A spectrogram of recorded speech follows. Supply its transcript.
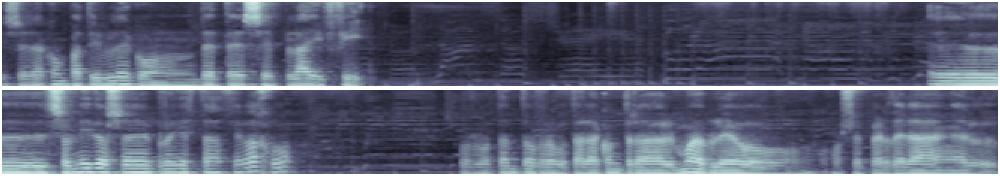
será compatible con DTS Play Fi. El sonido se proyecta hacia abajo, por lo tanto rebotará contra el mueble o, se perderá en el,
